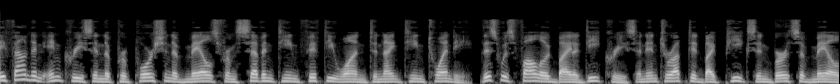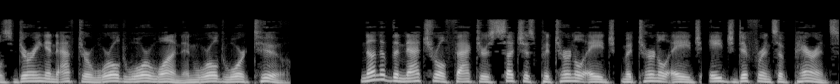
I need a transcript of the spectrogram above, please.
They found an increase in the proportion of males from 1751 to 1920, this was followed by a decrease and interrupted by peaks in births of males during and after World War I and World War II. None of the natural factors such as paternal age, maternal age, age difference of parents,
